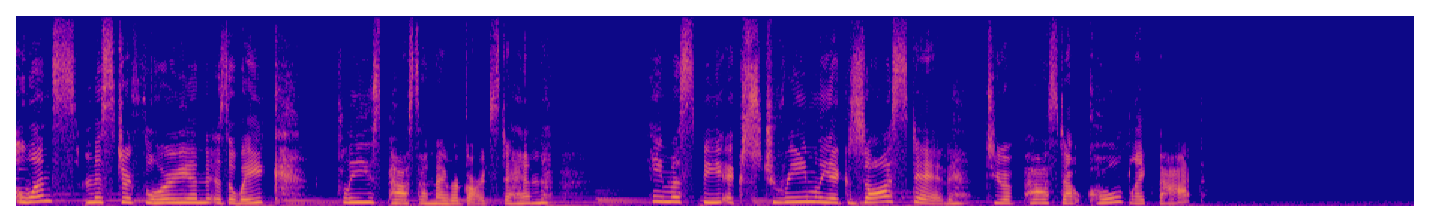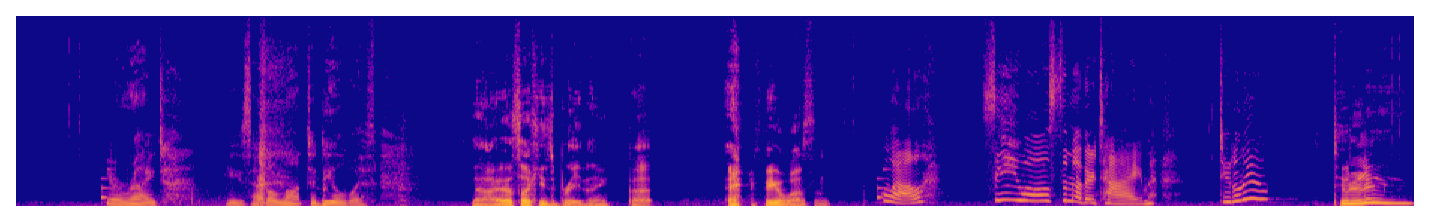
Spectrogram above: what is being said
Once Mr. Florian is awake, please pass on my regards to him. He must be extremely exhausted to have passed out cold like that. You're right. He's had a lot to deal with. No, it looks like he's breathing, but if he wasn't. Well, see you all some other time. Toodaloo! Toodaloo.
